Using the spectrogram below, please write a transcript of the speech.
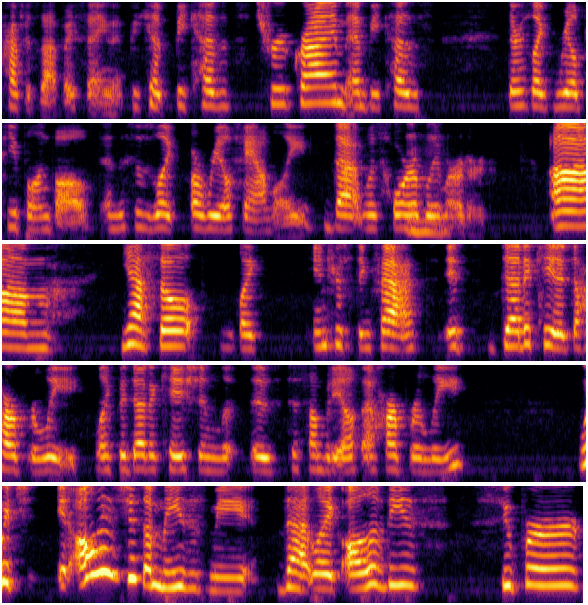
preface that by saying that because because it's true crime and because there's like real people involved and this was like a real family that was horribly Mhm. murdered. Um yeah, so like interesting fact, it's dedicated to Harper Lee. Like the dedication is to somebody else at Harper Lee, which it always just amazes me that like all of these super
